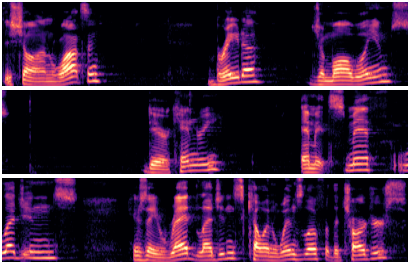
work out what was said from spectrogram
Deshaun Watson. Breida, Jamaal Williams, Derrick Henry, Emmitt Smith, Legends. Here's a red Legends, Kellen Winslow for the Chargers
